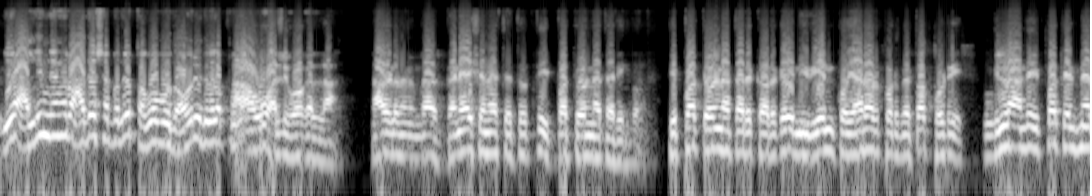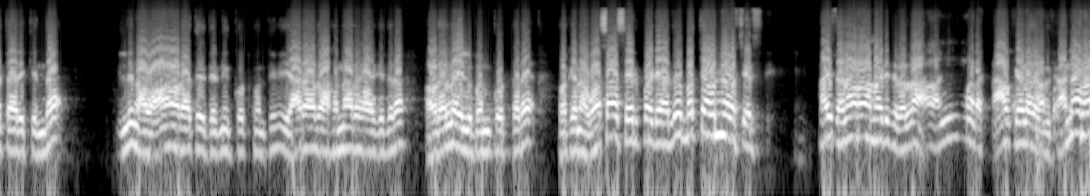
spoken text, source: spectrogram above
ನೀವು ಅಲ್ಲಿಂದ ಏನಾದ್ರು ಆದೇಶ ಬಂದ್ರೆ ತಗೋಬಹುದು ಅವ್ರು ಇದೆಲ್ಲ ನಾವು ಅಲ್ಲಿ ಹೋಗಲ್ಲ. ನಾವು ಹೇಳೋದ್ರಿಂದ ಗಣೇಶನ ಚತುರ್ಥಿ ಇಪ್ಪತ್ತೇಳನೇ ತಾರೀಕು. ಇಪ್ಪತ್ತೇಳನೇ ತಾರೀಕವರೆಗೆ ನೀವ್ ಏನ್ ಕೊ- ಯಾರ್ಯಾರು ಕೊಡ್ಬೇಕೋ ಕೊಡ್ರಿ. ಇಲ್ಲ ಅಂದ್ರೆ ಇಪ್ಪತ್ತೆಂಟನೇ ತಾರೀಕಿಂದ ಇಲ್ಲಿ ನಾವು ಆ ರಾತ್ರಿ ದಣ್ಣಿಗೆ ಕೂತ್ಕೊಂತೀವಿ. ಯಾರು ಅನರ್ಹ ಆಗಿದ್ರ ಅವರೆಲ್ಲ ಇಲ್ಲಿ ಬಂದ್ ಕೊಡ್ತಾರೆ ಓಕೆನಾ ಹೊಸ ಸೇರ್ಪಡೆ ಆದ್ರೆ ಮತ್ತೆ ಅವನ್ನೇ ಸೇರಿಸಿ. ಆಯ್ತು ಅನರ್ಹ ಮಾಡಿದ್ರಲ್ಲ ಹಂಗ್ ಮಾಡಕ್ ನಾವು ಕೇಳೋದು ಅನರ್ಹ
